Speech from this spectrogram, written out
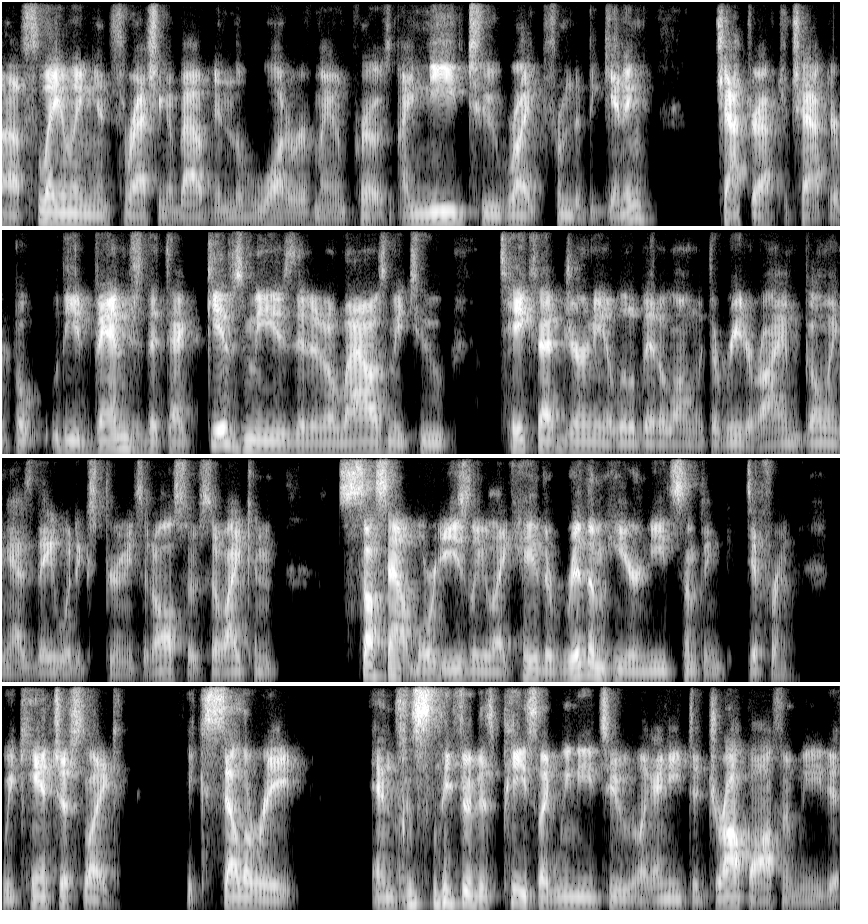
uh, flailing and thrashing about in the water of my own prose. I need to write from the beginning, chapter after chapter. But the advantage that that gives me is that it allows me to take that journey a little bit along with the reader. I am going as they would experience it also. So I can suss out more easily, like, hey, the rhythm here needs something different. We can't just like accelerate endlessly through this piece. Like we need to, like, I need to drop off and we need to,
